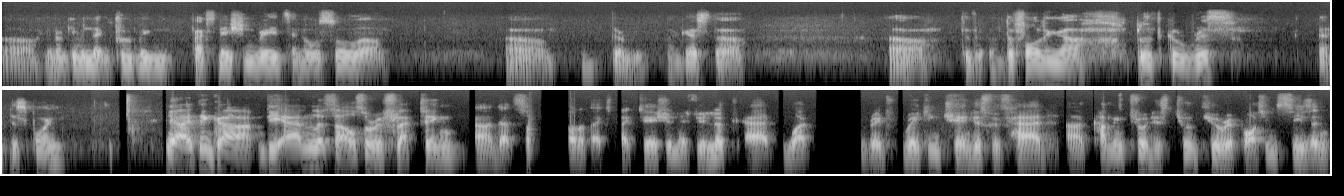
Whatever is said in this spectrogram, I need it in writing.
Uh, you know, given the improving vaccination rates and also uh, uh the, I guess the uh, the, the, falling uh, political risk at this point. Yeah, I think the analysts are also reflecting that sort of expectation. If you look at what rating changes we've had coming through this 2Q reporting season.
